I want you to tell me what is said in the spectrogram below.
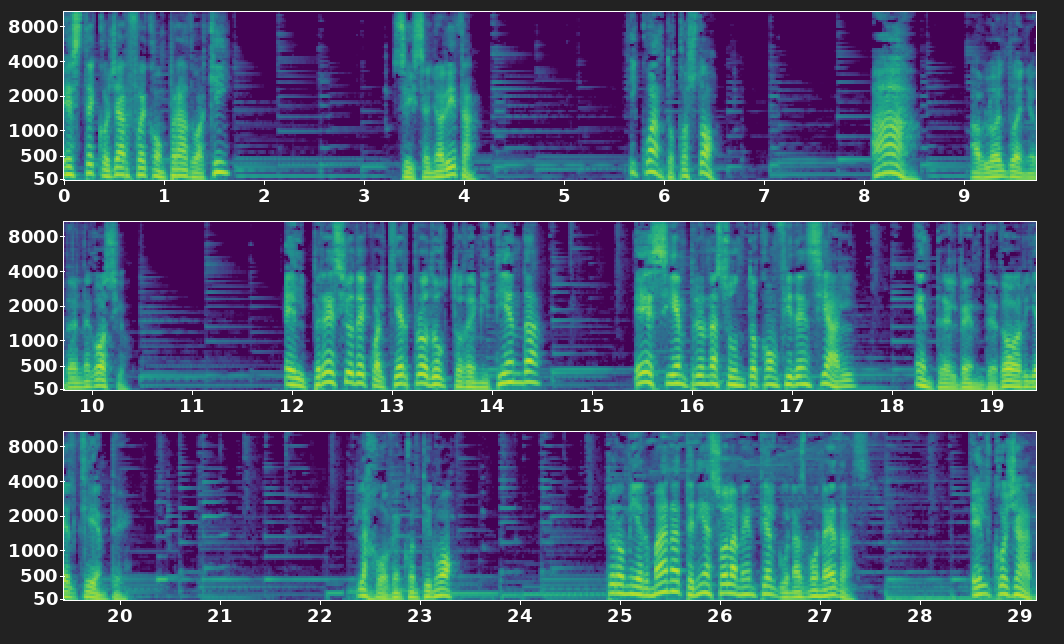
¿Este collar fue comprado aquí? Sí, señorita. ¿Y cuánto costó? Ah, habló el dueño del negocio. El precio de cualquier producto de mi tienda es siempre un asunto confidencial entre el vendedor y el cliente. La joven continuó. Pero mi hermana tenía solamente algunas monedas. El collar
